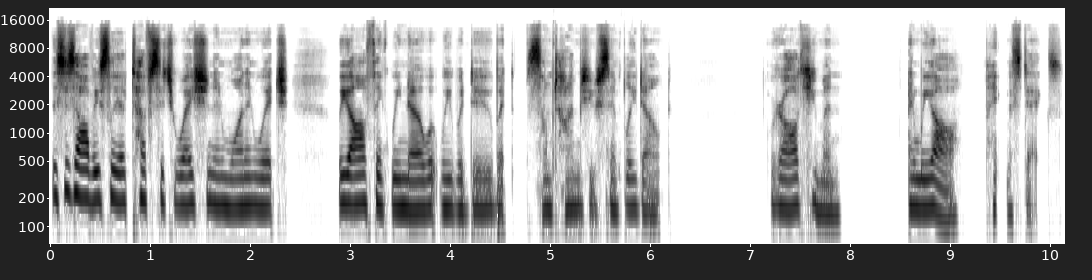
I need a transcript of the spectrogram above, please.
This is obviously a tough situation and one in which we all think we know what we would do, but sometimes you simply don't. We're all human and we all make mistakes.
